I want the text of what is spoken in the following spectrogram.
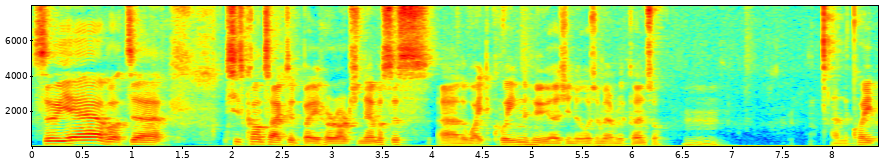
so yeah, but. Uh, She's contacted by her arch nemesis, uh, the White Queen, who, as you know, is a member of the council. Mm. And the White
